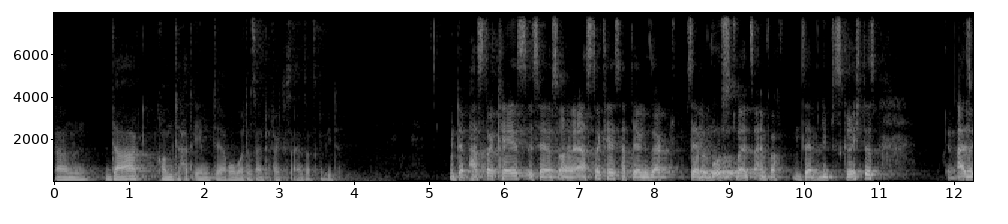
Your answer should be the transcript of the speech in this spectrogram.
ähm, da kommt, hat eben der Roboter sein perfektes Einsatzgebiet. Und der Pasta-Case ist ja jetzt euer erster Case, habt ihr ja gesagt, sehr bewusst, weil es einfach ein sehr beliebtes Gericht ist. Genau. Also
